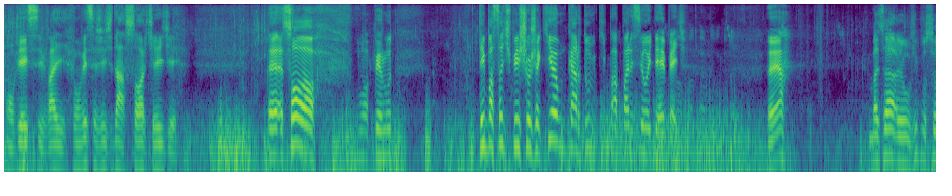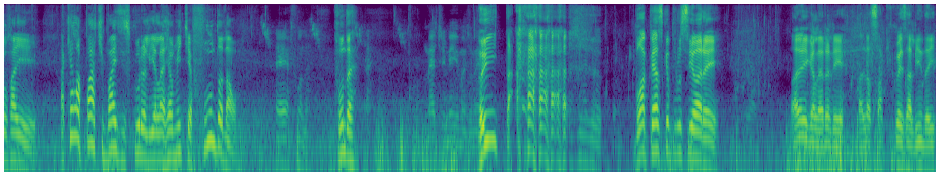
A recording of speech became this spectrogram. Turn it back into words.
Vamos ver se vai. Vamos ver se a gente dá a sorte aí de. É só uma pergunta. Tem bastante peixe hoje aqui ou é um cardume que apareceu aí de repente? É. Mas ah, eu vi que o senhor vai Aquela parte mais escura ali, ela realmente é funda ou não? É, funda. Funda? É. Um metro e meio mais ou menos. Eita! Boa pesca pro senhor aí. Olha aí, galera, ali. Olha só que coisa linda aí.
